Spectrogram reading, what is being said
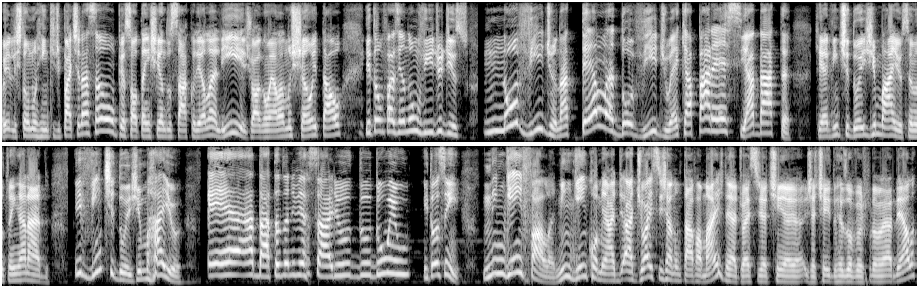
eles estão no rink de patinação, o pessoal tá enchendo o saco dela ali, jogam ela no chão e tal, e estão fazendo um vídeo disso. No vídeo, na tela do vídeo, é que aparece a data, que é 22 de maio, se eu não tô enganado. E 22 de maio é a data do aniversário do, do Will. Então, assim, ninguém fala, ninguém come. A, a Joyce já não tava mais, né? A Joyce já tinha, já tinha ido resolver os problemas dela.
